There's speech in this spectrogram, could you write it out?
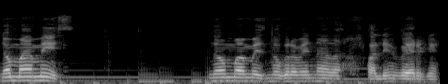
No mames. No mames, no grabé nada. Vale, verga.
